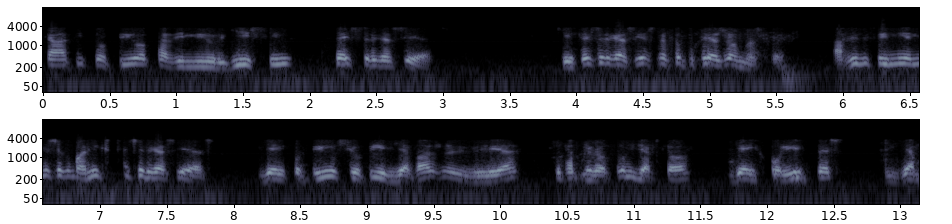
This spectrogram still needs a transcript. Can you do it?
κάτι το οποίο θα δημιουργήσει θέσεις εργασίας. Και η θέση εργασίας είναι αυτό που χρειαζόμαστε. Αυτή τη στιγμή εμείς έχουμε ανοίξει θέσεις εργασίας για ηθοποιούς οι οποίοι διαβάζουν βιβλία και θα πληρωθούν γι' αυτό, για ηχολήπτε, για,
